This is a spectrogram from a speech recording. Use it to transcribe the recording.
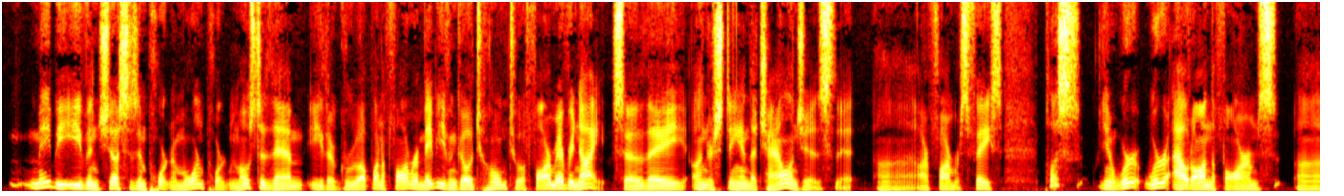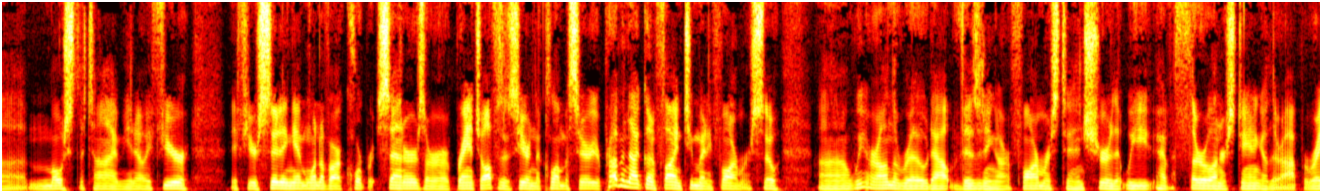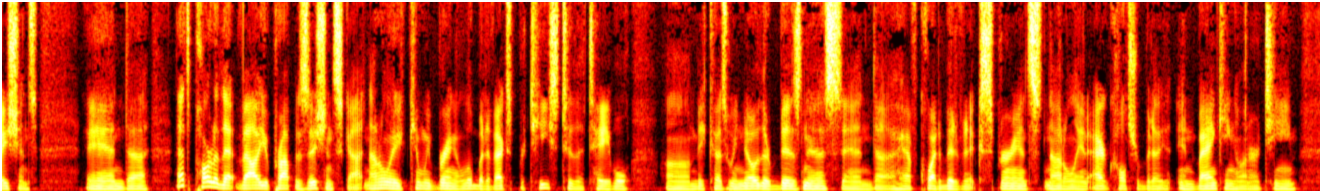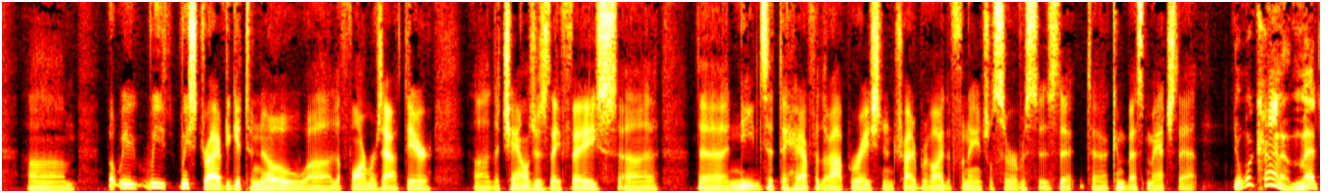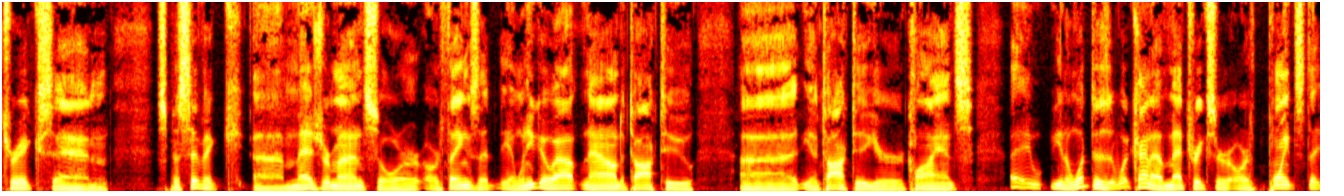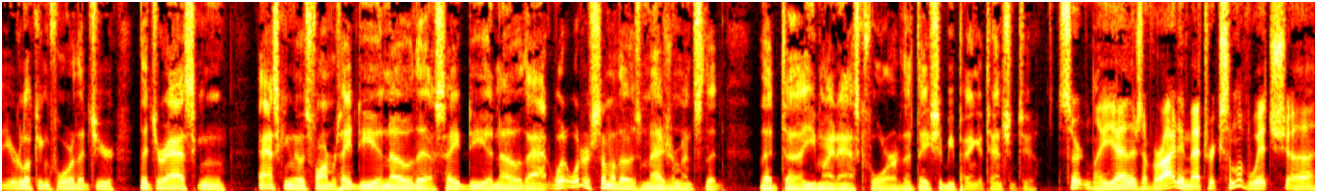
maybe even just as important or more important, most of them either grew up on a farm or maybe even go to home to a farm every night. So they understand the challenges that uh, our farmers face. Plus, you know, we're we're out on the farms uh, most of the time. You know, if you're if you're sitting in one of our corporate centers or our branch offices here in the Columbus area, you're probably not going to find too many farmers. So uh, we are on the road out visiting our farmers to ensure that we have a thorough understanding of their operations. And uh, that's part of that value proposition, Scott. Not only can we bring a little bit of expertise to the table um, because we know their business and uh, have quite a bit of an experience, not only in agriculture but in banking on our team, um, but we, we, we strive to get to know uh, the farmers out there, uh, the challenges they face, uh, the needs that they have for their operation, and try to provide the financial services that uh, can best match that. Yeah, what kind of metrics and specific uh, measurements or or things that you know, when you go out now to talk to you know talk to your clients you know what does what kind of metrics or, or points that you're looking for that you're that you're asking asking those farmers hey do you know this? Hey do you know that? What what are some of those measurements that that uh, you might ask for that they should be paying attention to? Certainly yeah there's a variety of metrics some of which uh,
